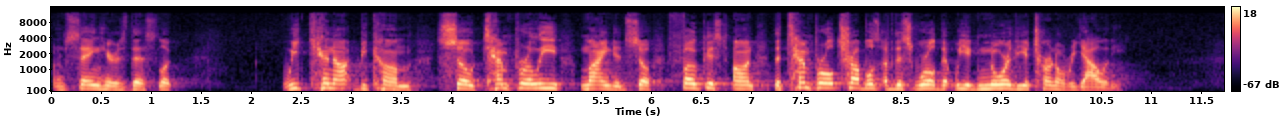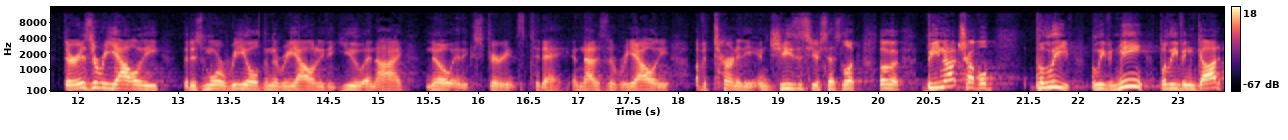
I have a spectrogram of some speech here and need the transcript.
what I'm saying here is this look, we cannot become so temporally minded, so focused on the temporal troubles of this world that we ignore the eternal reality. There is a reality that is more real than the reality that you and I know and experience today. And that is the reality of eternity. And Jesus here says, look, look, look, be not troubled. Believe. Believe in me. Believe in God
